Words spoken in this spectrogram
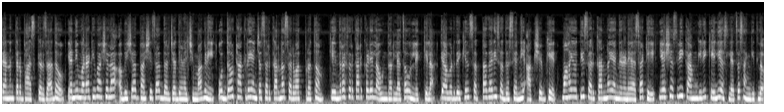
त्यानंतर भास्कर जाधव यांनी मराठी भाषेला अभिजात भाषेचा दर्जा देण्याची मागणी उद्धव ठाकरे यांच्या सरकारनं सर्वात प्रथम केंद्र सरकारकडे लावून धरल्याचा उल्लेख केला. त्यावर देखील सत्ताधारी सदस्यांनी आक्षेप घेत महायुती सरकारनं या निर्णयासाठी यशस्वी कामगिरी केली असल्याचं सांगितलं.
